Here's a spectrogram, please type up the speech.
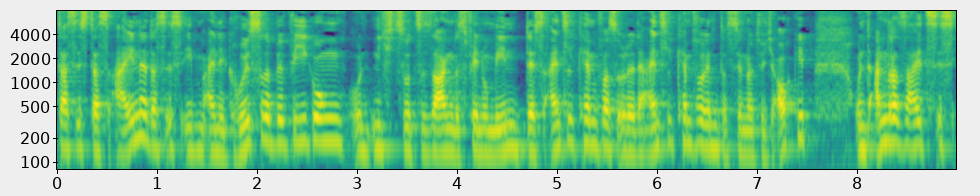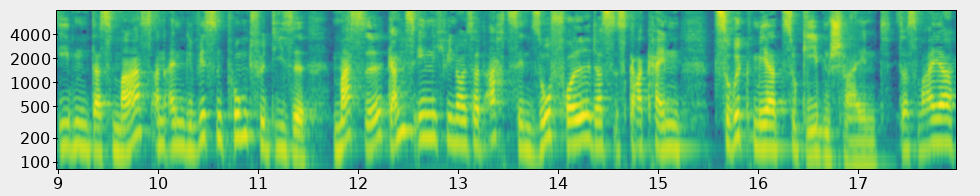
Das ist das eine. Das ist eben eine größere Bewegung und nicht sozusagen das Phänomen des Einzelkämpfers oder der Einzelkämpferin, das es ja natürlich auch gibt. Und andererseits ist eben das Maß an einem gewissen Punkt für diese Masse, ganz ähnlich wie 1918, so voll, dass es gar kein Zurück mehr zu geben scheint. Das war ja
